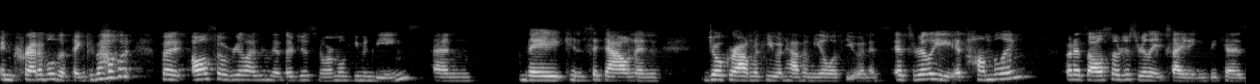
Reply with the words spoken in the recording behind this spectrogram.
incredible to think about. But also realizing that they're just normal human beings and they can sit down and joke around with you and have a meal with you, and it's it's really it's humbling. But it's also just really exciting because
